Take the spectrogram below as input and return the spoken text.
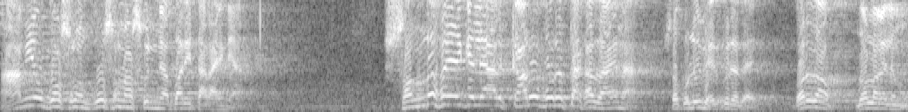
আমিও ঘোষণা ঘোষণা শূন্য বাড়ি তারাই না। সন্ধ্যা হয়ে গেলে আর কারও ঘরে থাকা যায় না, সকলেই বের করে দেয়। ঘরে যাও দর লাগাইলাম।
